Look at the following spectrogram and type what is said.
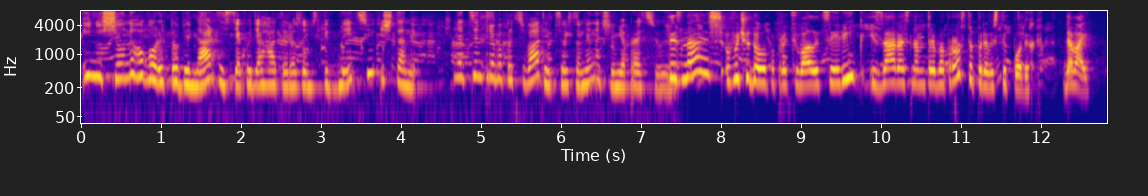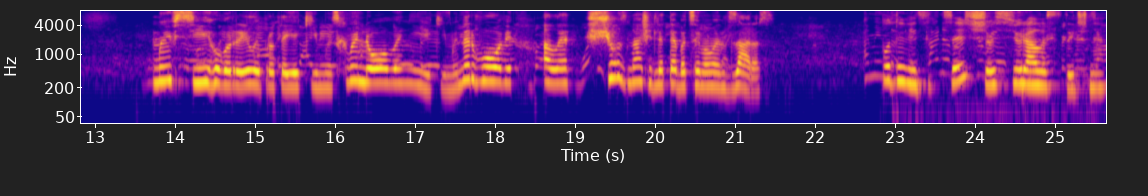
і ніщо не говорить про бінарність, як одягати разом спідницю і штани. Над цим треба працювати, і це основне, над чим я працюю. Ти знаєш, ви чудово попрацювали цей рік, і зараз нам треба просто перевести подих. Давай. Ми всі говорили про те, які ми схвильовані, які ми нервові. Але що значить для тебе цей момент зараз? Подивіться, це щось сюрреалістичне.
